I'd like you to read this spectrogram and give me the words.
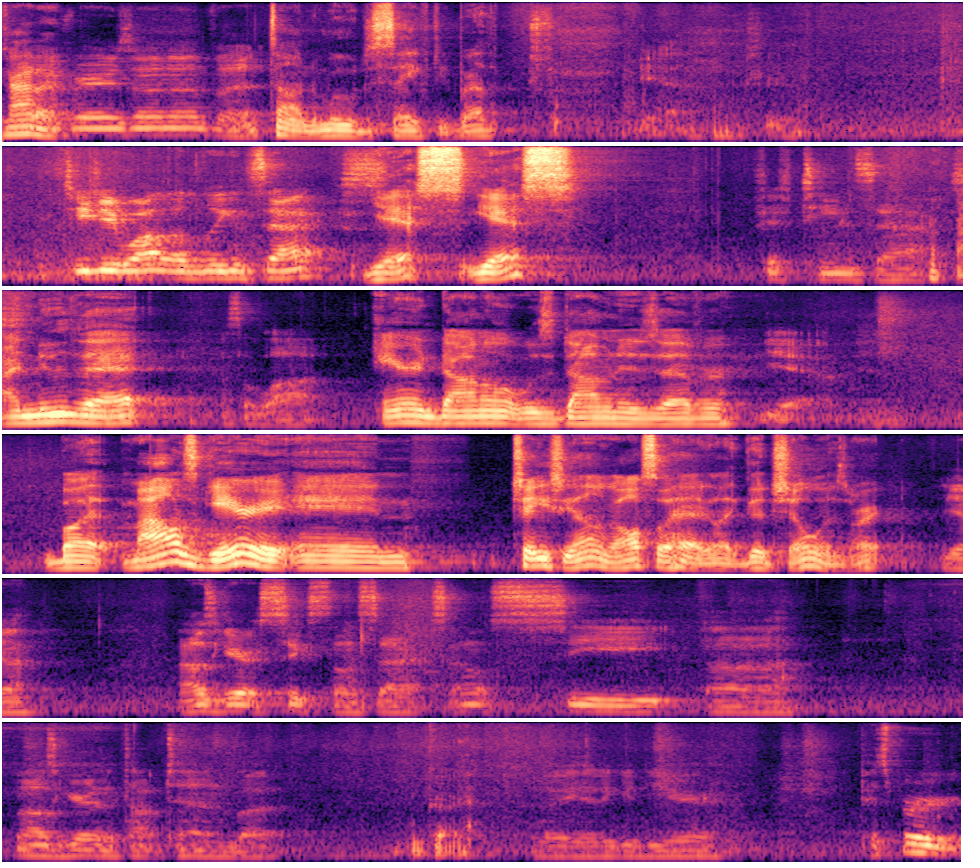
Not Not a Arizona, but time to move to safety, brother. T.J. Watt led the league in sacks. Yes, yes. Fifteen sacks. I knew that. That's a lot. Aaron Donald was dominant as ever. Yeah. But Myles Garrett and Chase Young also had like good showings, right? Yeah. Myles Garrett sixth on sacks. I don't see uh, Myles Garrett in the top ten, but Okay. I know he had a good year. Pittsburgh,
